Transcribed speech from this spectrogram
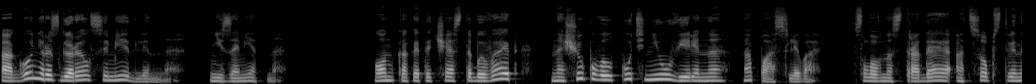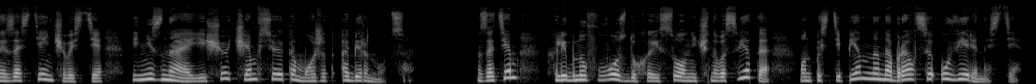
Огонь разгорался медленно, незаметно. Он, как это часто бывает, нащупывал путь неуверенно, опасливо, словно страдая от собственной застенчивости и не зная еще, чем все это может обернуться. Затем, хлебнув воздуха и солнечного света, он постепенно набрался уверенности,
